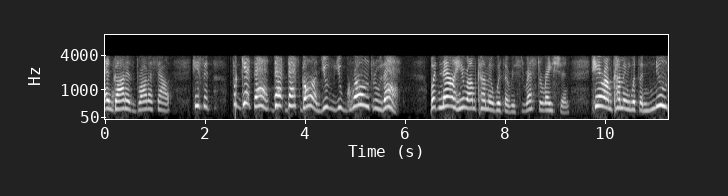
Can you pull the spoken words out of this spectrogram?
and God has brought us out, He said, forget that. That that's gone. You've you've grown through that. But now here I'm coming with a restoration. Here I'm coming with a new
